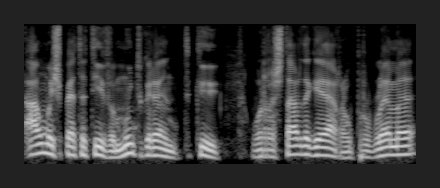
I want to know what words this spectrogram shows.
há uma expectativa muito grande de que o arrastar da guerra, o problema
